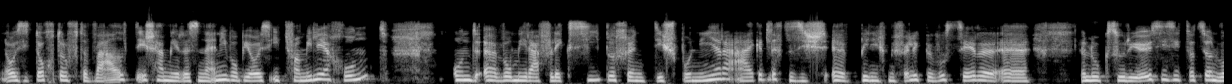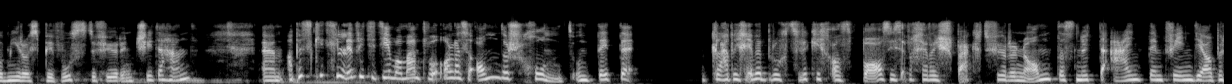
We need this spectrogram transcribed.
unsere Tochter auf der Welt ist, haben wir ein Nanny, wo bei uns in die Familie kommt und äh, wo wir auch flexibel können disponieren eigentlich. Das ist, äh, bin ich mir völlig bewusst, sehr äh, eine luxuriöse Situation, wo wir uns bewusst dafür entschieden haben. Ähm, aber es gibt immer wieder die Momente, wo alles anders kommt und dort äh, glaube ich, eben braucht es wirklich als Basis einfach einen Respekt füreinander, dass nicht der eine empfinde, aber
